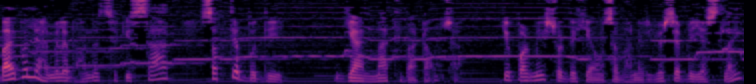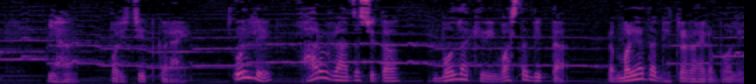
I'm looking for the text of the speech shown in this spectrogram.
बाइबलले हामीलाई भन्दछ कि सात सत्य बुद्धि ज्ञान माथिबाट आउँछ। यो परमेश्वरदेखि आउँछ भनेर योसेफले यसलाई यहाँ परिचित गराए। उनले फारू राजासित बोल्दाखेरि वास्तविकता र मर्यादाभित्र रहेर बोले।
